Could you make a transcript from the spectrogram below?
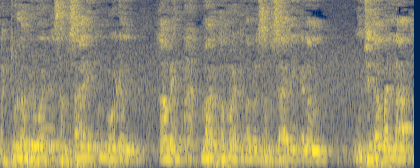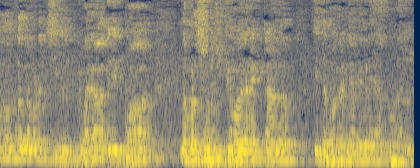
മറ്റുള്ളവരുമായിട്ട് സംസാരിക്കുമ്പോഴും ആമെ ആത്മാർത്ഥമായിട്ട് നമ്മൾ സംസാരിക്കണം. ഉചിതമല്ലാത്തതൊന്നും നമ്മുടെ ജീവിതത്തിൽ വരാതിരിപ്പാൻ നമ്മൾ സൂക്ഷിക്കുവാനായിട്ടാണ് ഇന്ന് പകൽ ഞാൻ നിങ്ങളെ ആഹ്വാനം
